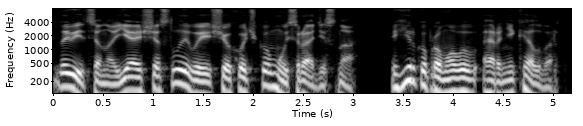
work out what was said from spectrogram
Дивіться но, я щасливий, що хоч комусь радісно, гірко промовив Ерні Келверт.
